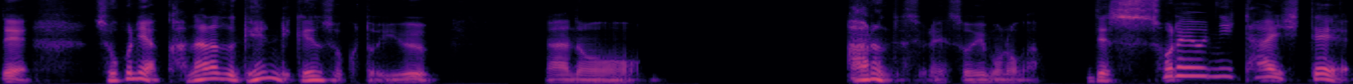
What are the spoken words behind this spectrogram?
で、そこには必ず原理原則という、あの、あるんですよね、そういうものが。で、それに対して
